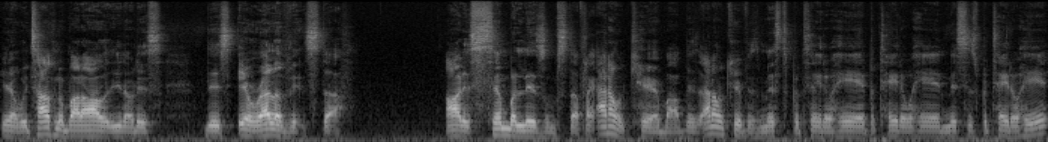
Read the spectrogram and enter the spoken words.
You know, we're talking about all of, you know, this this irrelevant stuff. All this symbolism stuff. Like I don't care about this. I don't care if it's Mr. Potato Head, Potato Head, Mrs. Potato Head.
